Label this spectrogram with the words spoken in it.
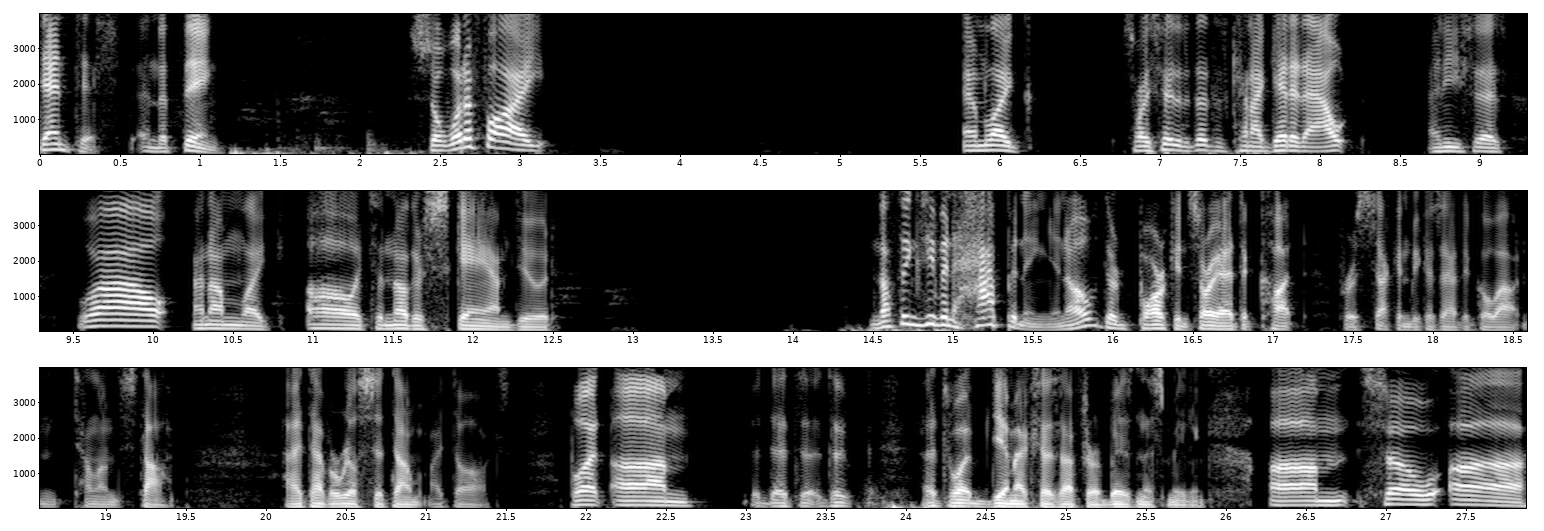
dentist and the thing. So what if I am like so I say to the dentist, "Can I get it out?" And he says, "Well," and I'm like, "Oh, it's another scam, dude." Nothing's even happening, you know? They're barking. Sorry, I had to cut for a second because I had to go out and tell them to stop. I had to have a real sit down with my dogs. But um, that's that's what DMX says after a business meeting. Um, so uh,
